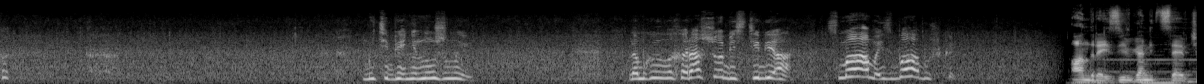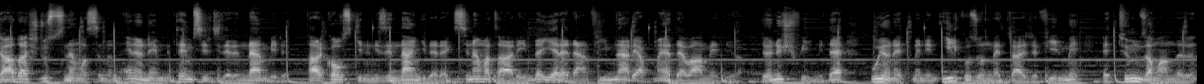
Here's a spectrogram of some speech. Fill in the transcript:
Ха? Мы тебе не нужны. Нам было хорошо без тебя. С мамой, с бабушкой. Andrei Zivganitsev, çağdaş Rus sinemasının en önemli temsilcilerinden biri. Tarkovski'nin izinden giderek sinema tarihinde yer eden filmler yapmaya devam ediyor. Dönüş filmi de bu yönetmenin ilk uzun metrajlı filmi ve tüm zamanların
